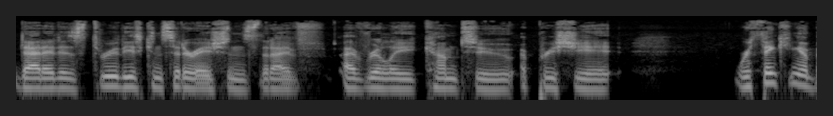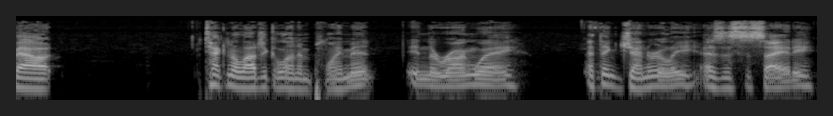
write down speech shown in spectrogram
that it is through these considerations that I've I've really come to appreciate. We're thinking about technological unemployment in the wrong way. I think generally as a society,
